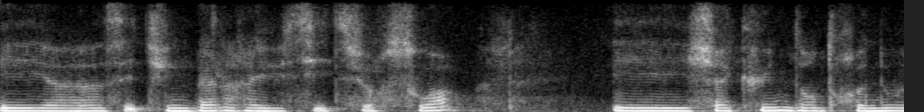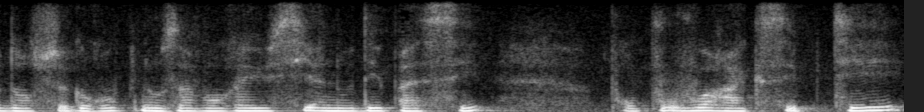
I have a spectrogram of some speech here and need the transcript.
Et euh, c'est une belle réussite sur soi. Et chacune d'entre nous dans ce groupe, nous avons réussi à nous dépasser pour pouvoir accepter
